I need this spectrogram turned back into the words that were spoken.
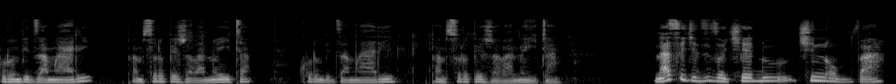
kurumbidza mwari pamusoro pezvavanoita kurumbidza mwari pamusoro pezvavanoita. Nhasi chidzidzo chedu chinobva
